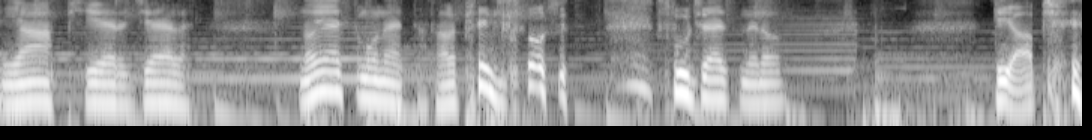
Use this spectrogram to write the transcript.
Ja pierdzielę. No jest moneta, to ale 5 groszy. Współczesne, no. Ja pierdzielę.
